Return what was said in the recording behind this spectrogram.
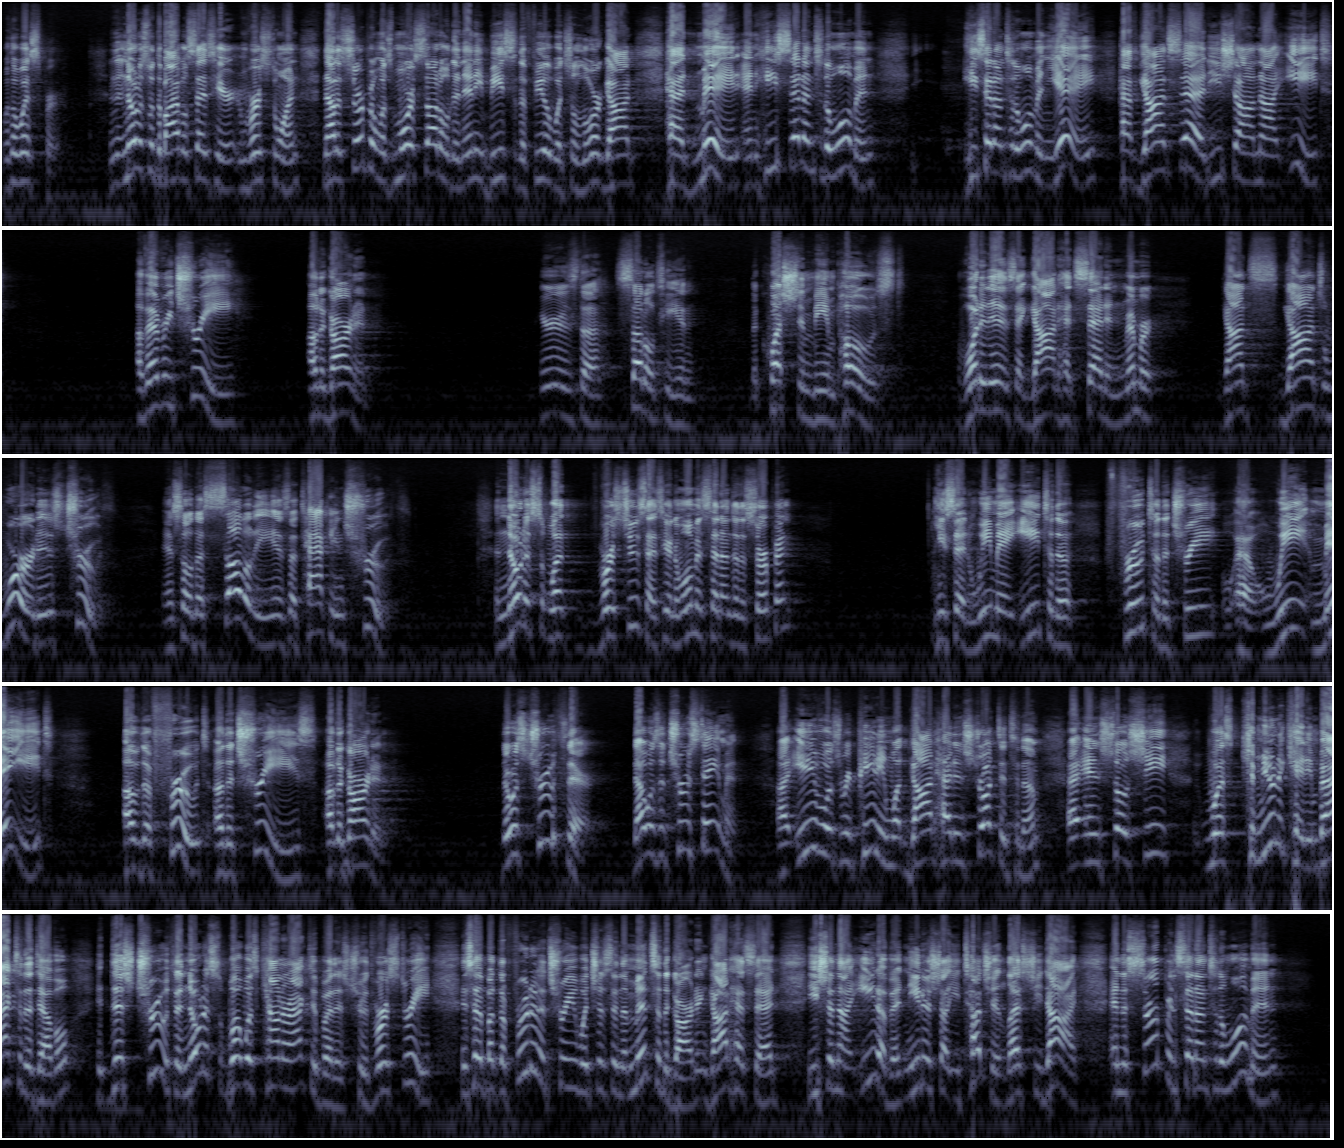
With a whisper. And notice what the Bible says here in verse 1. Now the serpent was more subtle than any beast of the field which the Lord God had made, and he said unto the woman, he said unto the woman, Yea, hath God said, Ye shall not eat of every tree of the garden. Here is the subtlety and the question being posed what it is that God had said. And remember, God's, God's word is truth. And so the subtlety is attacking truth. And notice what verse 2 says here. The woman said unto the serpent, He said, We may eat to the fruit of the tree, uh, we may eat of the fruit of the trees of the garden. There was truth there. That was a true statement. Uh, Eve was repeating what God had instructed to them, uh, and so she was communicating back to the devil this truth. And notice what was counteracted by this truth. Verse 3 it said, But the fruit of the tree which is in the midst of the garden, God has said, Ye shall not eat of it, neither shall ye touch it, lest ye die. And the serpent said unto the woman,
